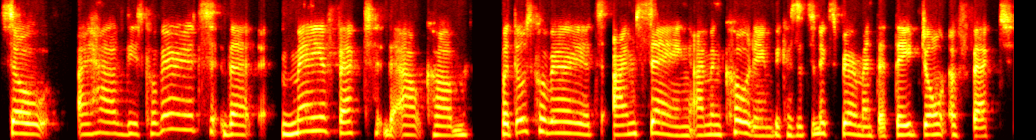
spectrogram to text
So I have these covariates that may affect the outcome, but those covariates I'm saying I'm encoding because it's an experiment that they don't affect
